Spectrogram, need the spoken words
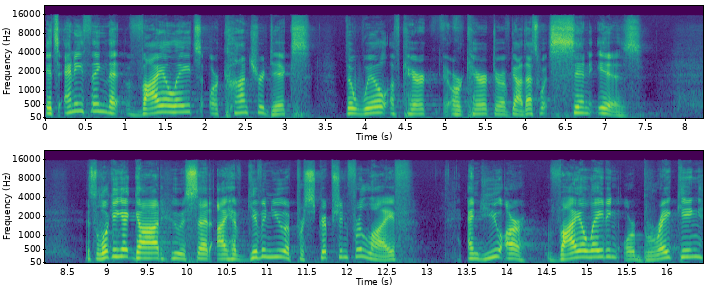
It's anything that violates or contradicts the will of character or character of God. That's what sin is. It's looking at God who has said, I have given you a prescription for life, and you are violating or breaking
